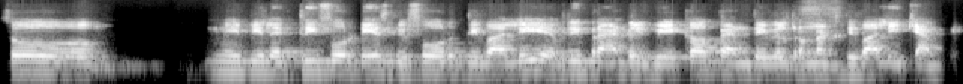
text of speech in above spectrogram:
So maybe like three, four days before Diwali, every brand will wake up and they will run a Diwali campaign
